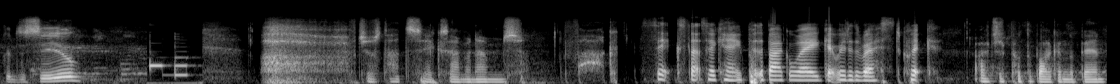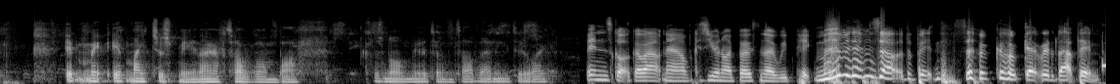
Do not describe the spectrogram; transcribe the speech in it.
Good to see you. I've just had six M&Ms. Fuck. Six, that's okay. Put the bag away. Get rid of the rest, quick. I've just put the bag in the bin. It may, it might just mean I have to have one bath. Because normally I don't have any, do I? Bin's got to go out now because you and I both know we'd pick M&M's out of the bin. So go get rid of that bin.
